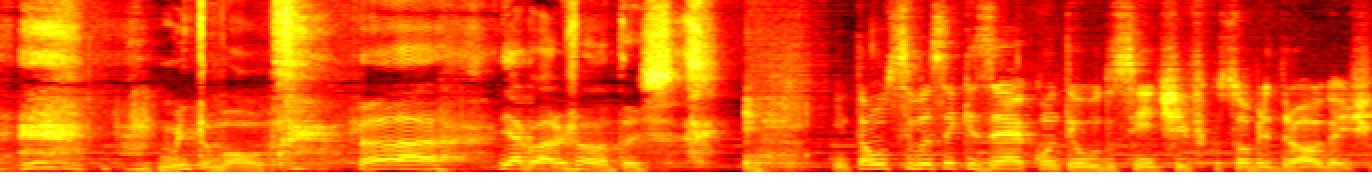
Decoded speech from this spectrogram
muito bom. Ah, e agora, Jonatas? Então, se você quiser conteúdo científico sobre drogas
